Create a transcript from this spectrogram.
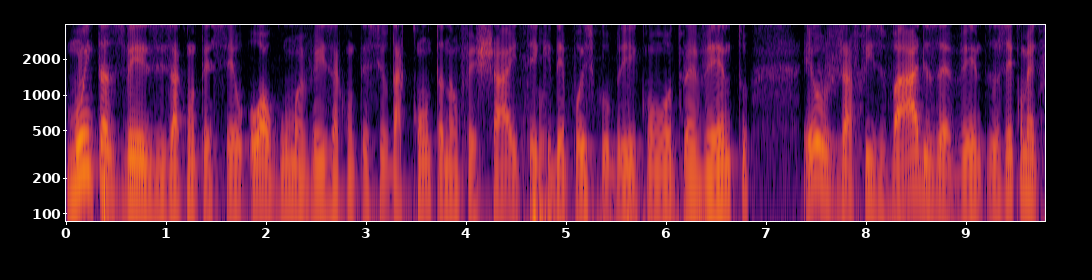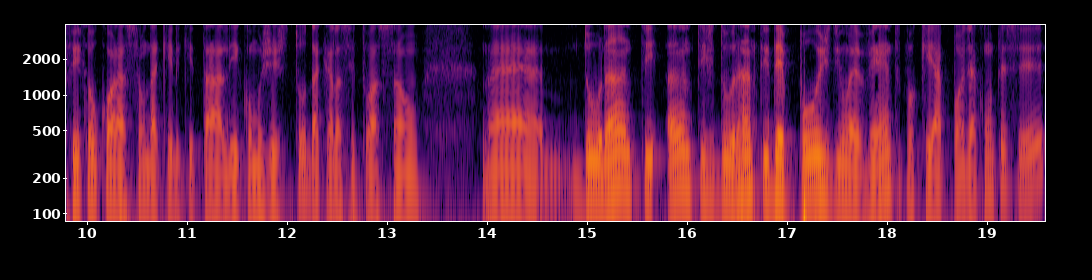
Muitas vezes aconteceu ou alguma vez aconteceu da conta não fechar e ter que depois cobrir com outro evento. Eu já fiz vários eventos, eu sei como é que fica o coração daquele que está ali como gestor daquela situação né, durante, antes, durante e depois de um evento, porque pode acontecer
